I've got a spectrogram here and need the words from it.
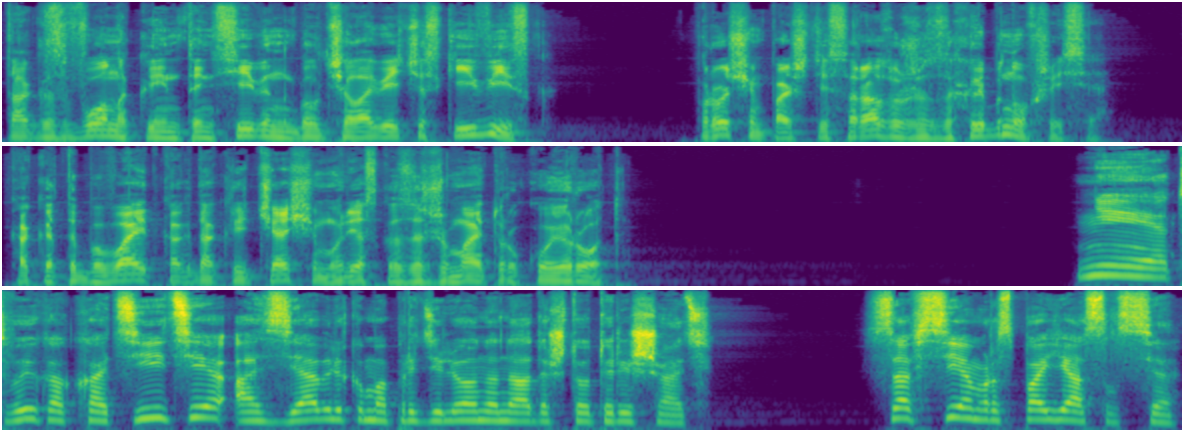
Так звонок и интенсивен был человеческий визг, впрочем, почти сразу же захлебнувшийся, как это бывает, когда кричащему резко зажимает рукой рот. «Нет, вы как хотите, а с зябликом определенно надо что-то решать. Совсем распоясался».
